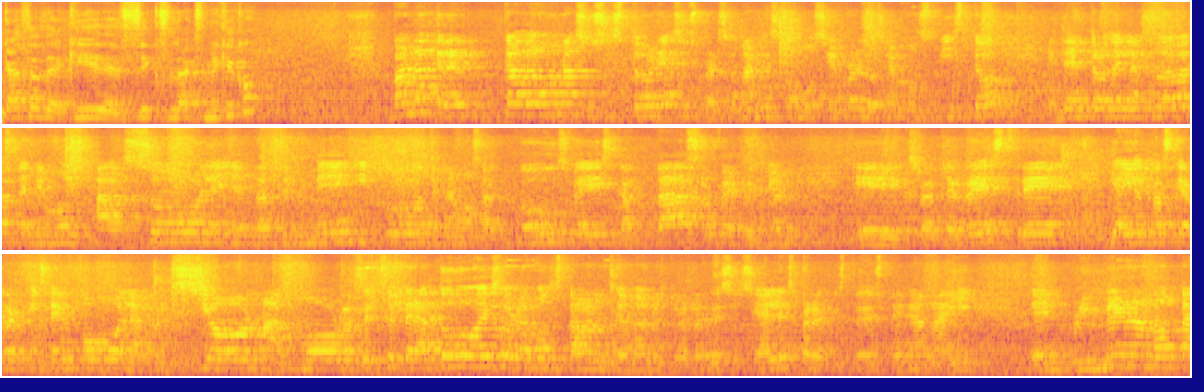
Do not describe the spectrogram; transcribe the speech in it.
casas de aquí de Six Flags México? Van a tener cada una sus historias, sus personajes como siempre los hemos visto. Dentro de las nuevas tenemos a Sol, Leyendas de México, tenemos a Ghostface, Catástrofe, Región eh, Extraterrestre, y hay otras que repiten como La Prisión, Mazmorras, etcétera. Todo eso lo hemos estado anunciando en nuestras redes sociales para que ustedes tengan ahí en primera nota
